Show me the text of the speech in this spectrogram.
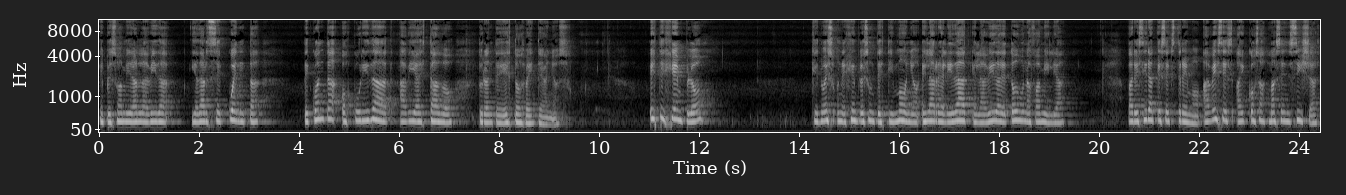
empezó a mirar la vida y a darse cuenta de cuánta oscuridad había estado durante estos 20 años. Este ejemplo que no es un ejemplo, es un testimonio, es la realidad en la vida de toda una familia, pareciera que es extremo. A veces hay cosas más sencillas,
